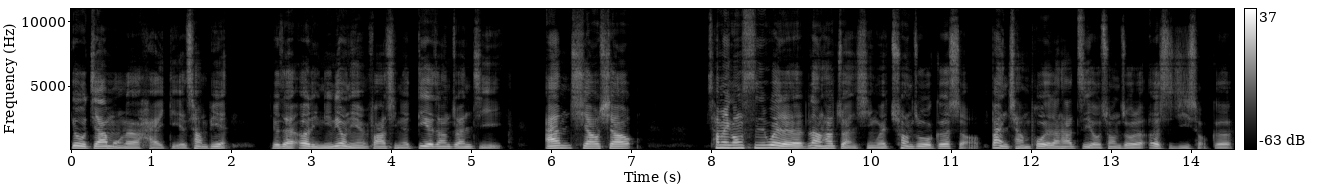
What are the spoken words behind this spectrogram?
又加盟了海蝶唱片，又在二零零六年发行了第二张专辑《安潇潇》。唱片公司为了让他转型为创作歌手，半强迫的让他自由创作了二十几首歌。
